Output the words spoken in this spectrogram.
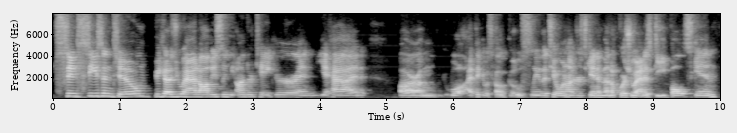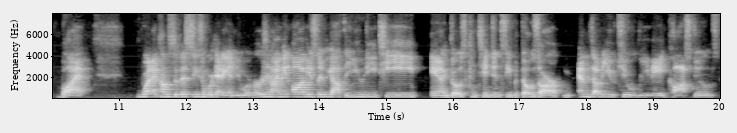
since season two because you had obviously the Undertaker and you had um, well, I think it was called Ghostly, the tier 100 skin, and then of course you had his default skin. But when it comes to this season, we're getting a newer version. I mean, obviously we got the UDT and Ghost Contingency, but those are MW2 remade costumes,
